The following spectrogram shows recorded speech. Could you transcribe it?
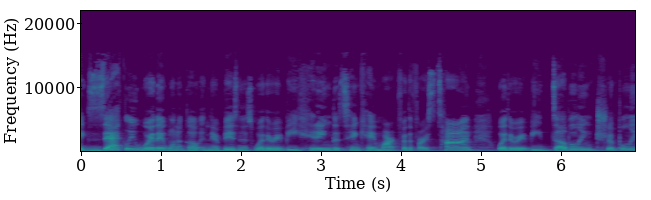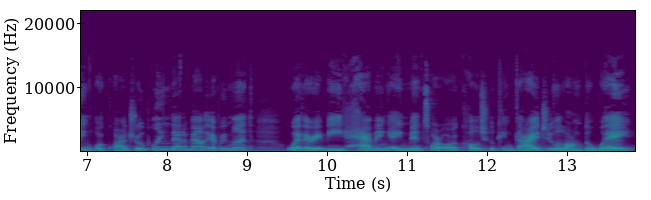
exactly where they want to go in their business, whether it be hitting the 10K mark for the first time, whether it be doubling, tripling, or quadrupling that amount every month, whether it be having a mentor or a coach who can guide you along the way.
